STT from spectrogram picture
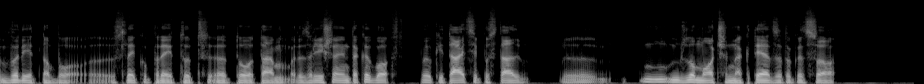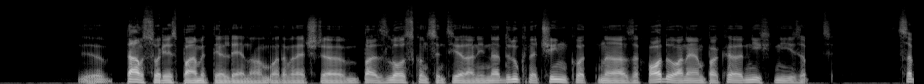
verjetno bo eh, slejko prej tudi eh, to tam razrešeno in takrat bo- bodo Kitajci postali eh, m, zelo močen akter, zato ker so. eh, Tam so res pametni ljudje, no, moram reči, eh, pa zelo skoncentrirani na drug način kot na Zahodu, ne, ampak eh, njih ni za. Se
